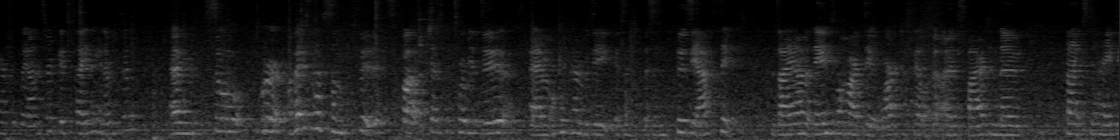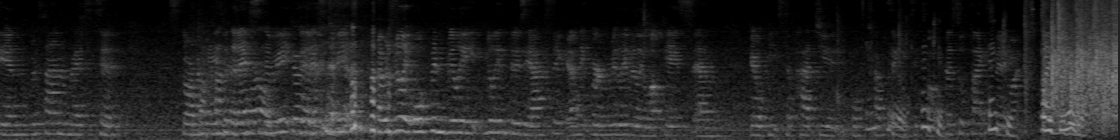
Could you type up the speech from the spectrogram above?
perfectly answered. Good timing and everything. Um, so we're about to have some food, but just before we do, um, I hope everybody is as enthusiastic as I am. At the end of a hard day at work, I felt a bit uninspired, and now, thanks to Heidi and Ruthann, I'm ready to storm ahead with the rest of the week. The rest of the week. I was really open, really, really enthusiastic. I think we're really, really lucky as um, Girl Geeks to have had you both Thank come you. to Thank talk you. to us. So thanks Thank very you. much. Thank you.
